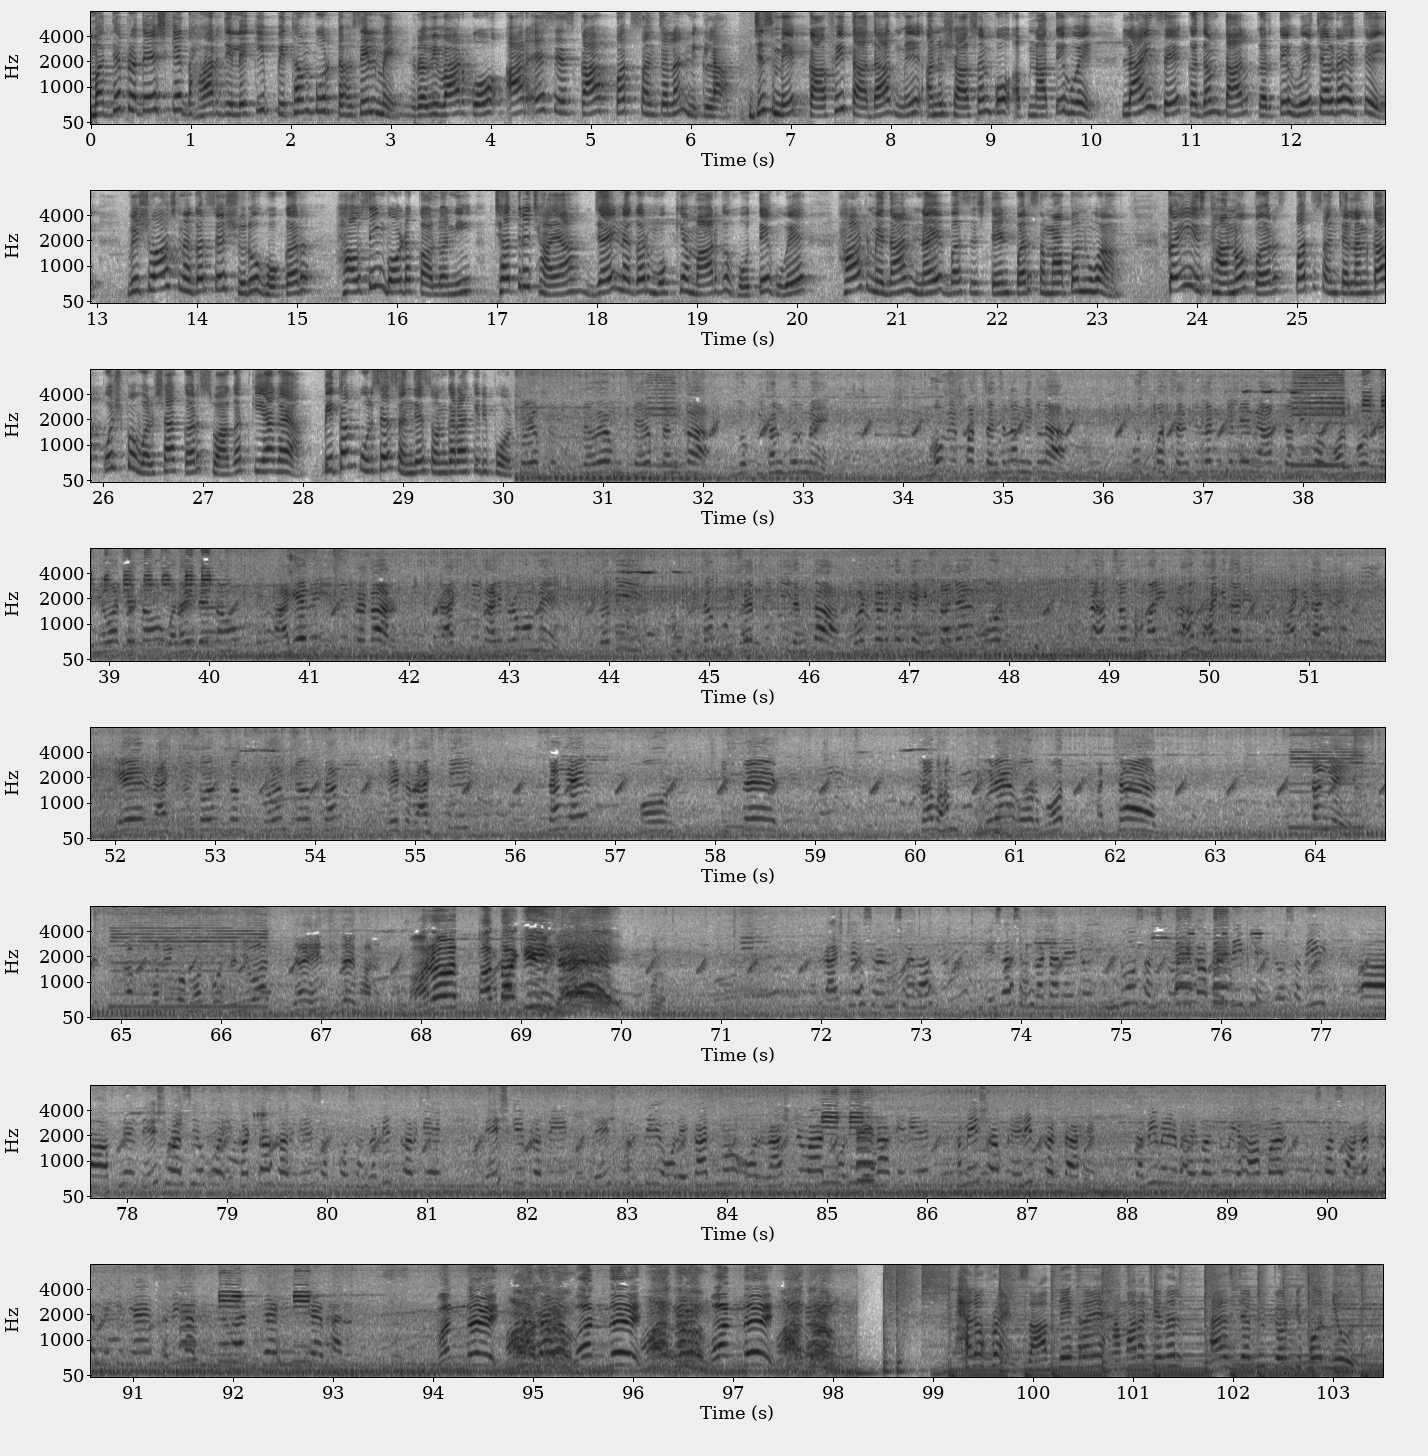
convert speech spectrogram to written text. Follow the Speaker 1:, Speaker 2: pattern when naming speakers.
Speaker 1: मध्य प्रदेश के धार ज़िले की पिथमपुर तहसील में रविवार को आरएसएस का पथ संचलन निकला, जिसमें काफ़ी तादाद में अनुशासन को अपनाते हुए लाइन से कदम ताल करते हुए चल रहे थे। विश्वास नगर से शुरू होकर हाउसिंग बोर्ड कॉलोनी, छत्र छाया, जयनगर मुख्य मार्ग होते हुए हाट मैदान नए बस स्टैंड पर समापन हुआ। कई स्थानों पर पथ संचलन का पुष्प वर्षा कर स्वागत किया गया। पीथमपुर से संजय सोनगरा की रिपोर्ट।
Speaker 2: स्वयं सेवक संघ का जो पीथमपुर में भव्य पथ संचलन निकला, उस पथ संचलन के लिए मैं आप सभी को बहुत बहुत धन्यवाद देता हूँ, बधाई देता हूँ। आगे भी इसी प्रकार राष्ट्रीय कार्यक्रमों में सभी हम पीथमपुर क्षेत्र की जनता बढ़ चढ़ करके हिस्सा लें और उसमें हम सब हमारी अहम भागीदारी भागीदारी रहे ये राष्ट्रीय स्वयं संघ स्वयं सेवक संघ एक राष्ट्रीय संघ है और इससे सब हम जुड़े और बहुत अच्छा संघ है। सब सभी को बहुत बहुत धन्यवाद। जय हिंद जय भारत।
Speaker 3: भारत माता की जय।
Speaker 4: राष्ट्रीय स्वयं सेवक ऐसा संगठन है जो हिंदू संस्कृति का प्रतीक है जो सभी आ, अपने देशवासियों को इकट्ठा करके सबको संगठित करके देश के प्रति देशभक्ति और एकात्म और राष्ट्रवाद और प्रेरणा के लिए हमेशा प्रेरित करता है। सभी मेरे भाई बंधु यहाँ पर उसका स्वागत करने के लिए आए सभी का धन्यवाद। जय हिंद जय भारत।
Speaker 3: वंदे। वंदे। वंदे।
Speaker 5: हेलो फ्रेंड्स आप देख रहे हैं हमारा channel S W twenty four news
